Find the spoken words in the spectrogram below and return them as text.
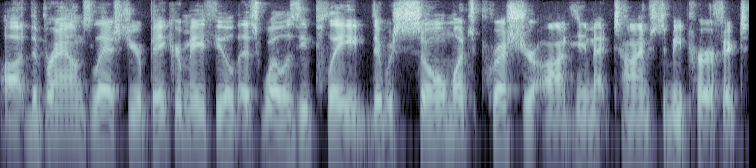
Uh, the Browns last year, Baker Mayfield, as well as he played, there was so much pressure on him at times to be perfect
